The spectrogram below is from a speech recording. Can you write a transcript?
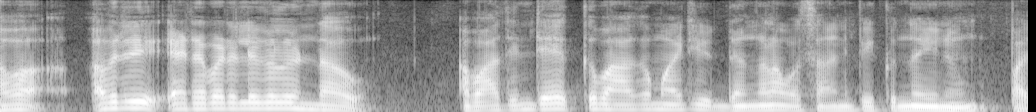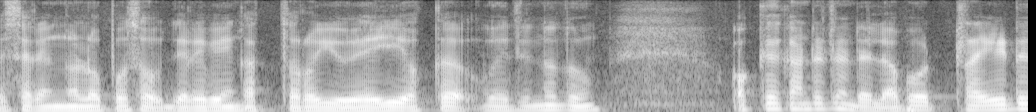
അവ അവർ ഇടപെടലുകൾ ഉണ്ടാവും അപ്പോൾ അതിന്റെയൊക്കെ ഭാഗമായിട്ട് യുദ്ധങ്ങൾ അവസാനിപ്പിക്കുന്നതിനും പരിസരങ്ങളിലും ഇപ്പോൾ സൗദി അറേബ്യയും ഖത്തറും യു എ ഒക്കെ വരുന്നതും ഒക്കെ കണ്ടിട്ടുണ്ടല്ലോ. അപ്പോൾ ട്രേഡ്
